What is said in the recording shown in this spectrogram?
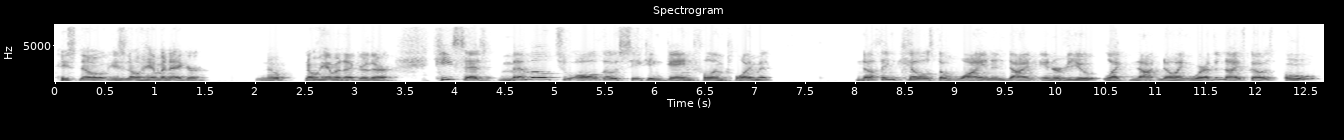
He's no, he's no ham and egger. Nope. No ham and egger there. He says, memo to all those seeking gainful employment. Nothing kills the wine and dine interview like not knowing where the knife goes. Oh,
